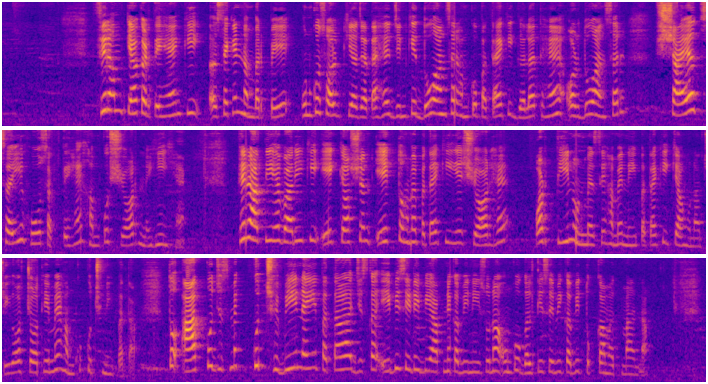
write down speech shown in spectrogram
फिर हम क्या करते हैं कि सेकंड नंबर पे उनको सॉल्व किया जाता है, जिनके दो आंसर हमको पता है कि गलत हैं और दो आंसर शायद सही हो सकते हैं, हमको श्योर नहीं है। फिर आती है बारी कि एक क्वेश्चन एक तो हमें पता है कि ये श्योर है और तीन उनमें से हमें नहीं पता कि क्या होना चाहिए और चौथे में हमको कुछ नहीं पता। तो आपको जिसमें कुछ भी नहीं पता, जिसका ए बी सी डी भी आपने कभी नहीं सुना, उनको गलती से भी कभी तुक्का मत मारना।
